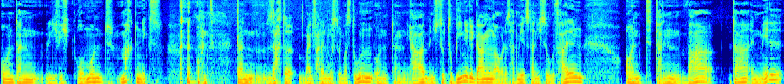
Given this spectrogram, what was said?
und dann lief ich rum und machte nix. Und dann sagte mein Vater, du musst irgendwas tun. Und dann, ja, bin ich zur Turbine gegangen, aber das hat mir jetzt da nicht so gefallen. Und dann war da ein Mädel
